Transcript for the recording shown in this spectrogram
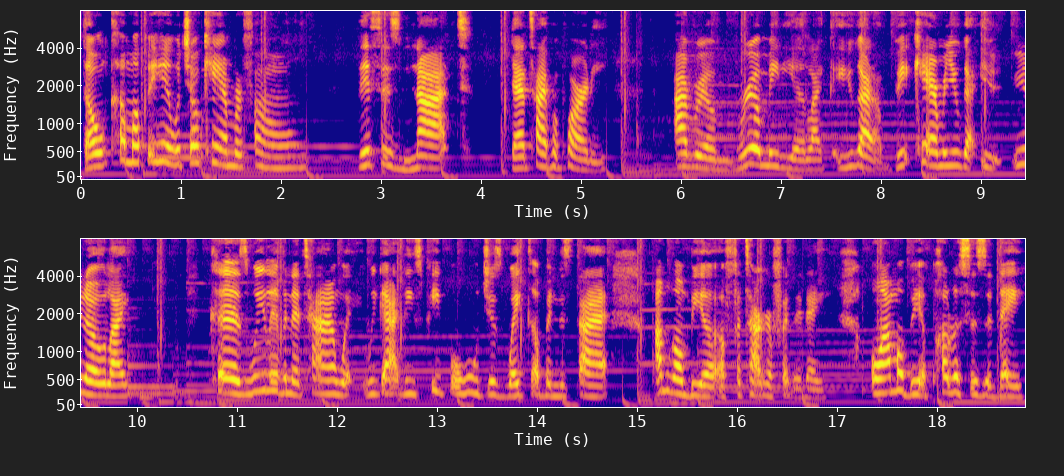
don't come up in here with your camera phone. This is not that type of party. I real real media. Like you got a big camera, you got you, you know, like because we live in a time where we got these people who just wake up and decide I'm gonna be a, a photographer today, or I'm gonna be a publicist today,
